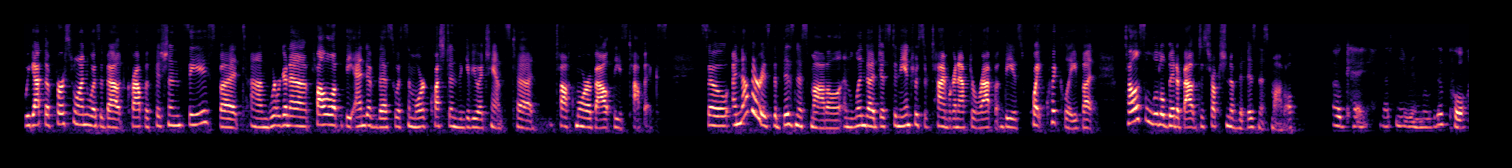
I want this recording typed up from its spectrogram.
We got the first one was about crop efficiencies, but um, we're gonna follow up at the end of this with some more questions and give you a chance to talk more about these topics. So another is the business model. And Linda, just in the interest of time, we're going to have to wrap these quite quickly, but tell us a little bit about disruption of the business model. Okay, let me remove the poll.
